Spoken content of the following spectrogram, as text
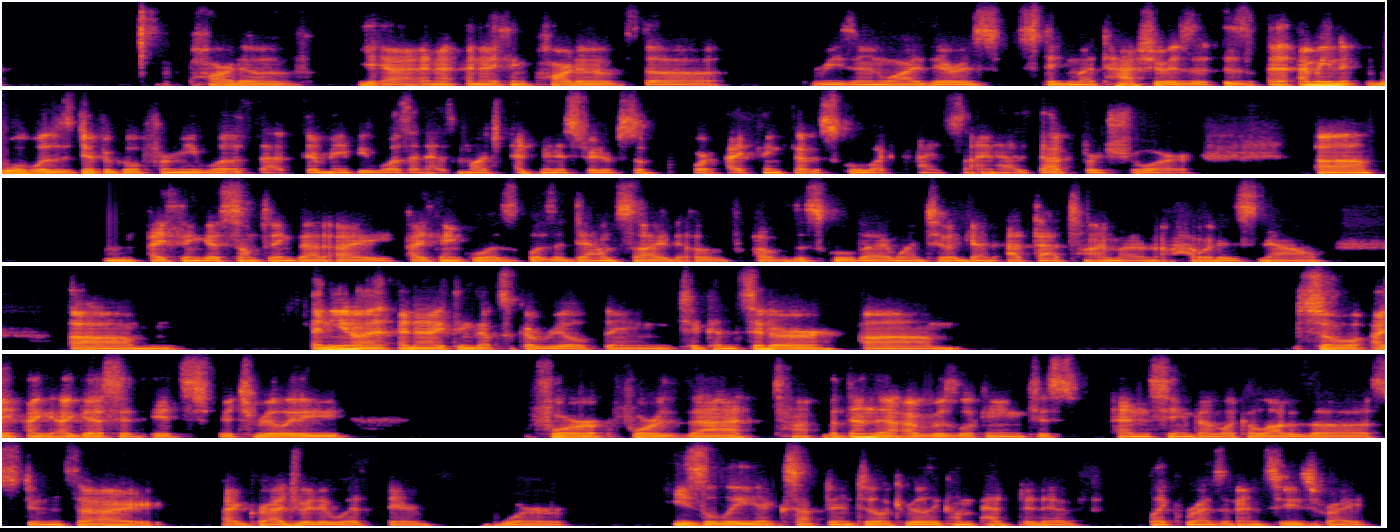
part of yeah and, and i think part of the reason why there is stigma attached to it is, is i mean what was difficult for me was that there maybe wasn't as much administrative support i think that a school like einstein has that for sure um, i think is something that i i think was was a downside of of the school that i went to again at that time i don't know how it is now um and you know and i think that's like a real thing to consider um so i i, I guess it, it's it's really for for that time but then i was looking to and seeing that like a lot of the students that i i graduated with they were easily accepted into like really competitive like residencies right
